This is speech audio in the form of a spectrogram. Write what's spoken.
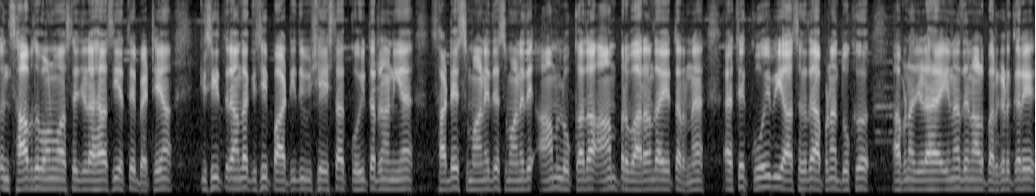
ਇਨਸਾਫ ਦਿਵਾਉਣ ਵਾਸਤੇ ਜਿਹੜਾ ਹੈ ਅਸੀਂ ਇੱਥੇ ਬੈਠੇ ਆ ਕਿਸੇ ਤਰ੍ਹਾਂ ਦਾ ਕਿਸੇ ਪਾਰਟੀ ਦੀ ਵਿਸ਼ੇਸ਼ਤਾ ਕੋਈ ਧਰਨਾ ਨਹੀਂ ਹੈ। ਸਾਡੇ ਸਮਾਣੇ ਦੇ ਸਮਾਣੇ ਦੇ ਆਮ ਲੋਕਾਂ ਦਾ, ਆਮ ਪਰਿਵਾਰਾਂ ਦਾ ਇਹ ਧਰਨਾ ਹੈ। ਇੱਥੇ ਕੋਈ ਵੀ ਆ ਸਕਦਾ, ਆਪਣਾ ਦੁੱਖ, ਆਪਣਾ ਜਿਹੜਾ ਹੈ, ਇਹਨਾਂ ਦੇ ਨਾਲ ਪ੍ਰਗਟ ਕਰੇ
